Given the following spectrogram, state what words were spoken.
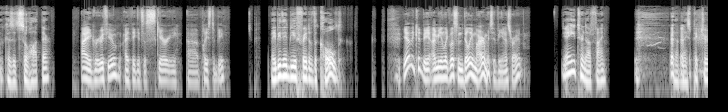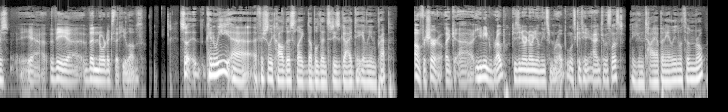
because it's so hot there? I agree with you. I think it's a scary uh, place to be. Maybe they'd be afraid of the cold. Yeah, they could be. I mean, like, listen, Billy Meier went to Venus, right? Yeah, he turned out fine. Got nice pictures. Yeah, the uh, the Nordics that he loves. So, uh, can we uh, officially call this like Double Density's Guide to Alien Prep? Oh, for sure. Like, uh, you need rope because you never know when you'll need some rope. Let's continue adding to this list. You can tie up an alien with a rope.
